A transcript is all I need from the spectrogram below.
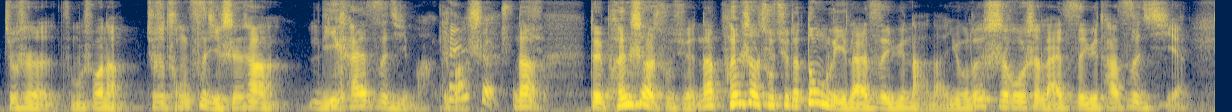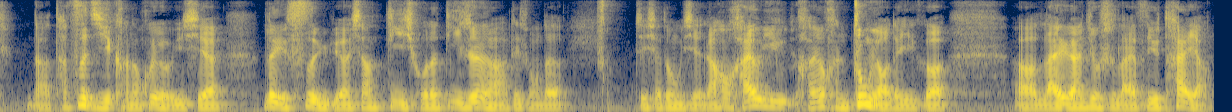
就是怎么说呢？就是从自己身上离开自己嘛，对吧喷？射出去。那对喷射出去，那喷射出去的动力来自于哪呢？有的时候是来自于他自己，那他自己可能会有一些类似于像地球的地震啊这种的这些东西，然后还有一还有很重要的一个呃来源就是来自于太阳，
